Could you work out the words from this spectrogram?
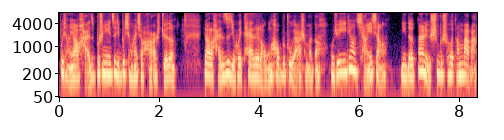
不想要孩子，不是因为自己不喜欢小孩，而是觉得要了孩子自己会太累，老公靠不住呀什么的。我觉得一定要想一想，你的伴侣适不适合当爸爸，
